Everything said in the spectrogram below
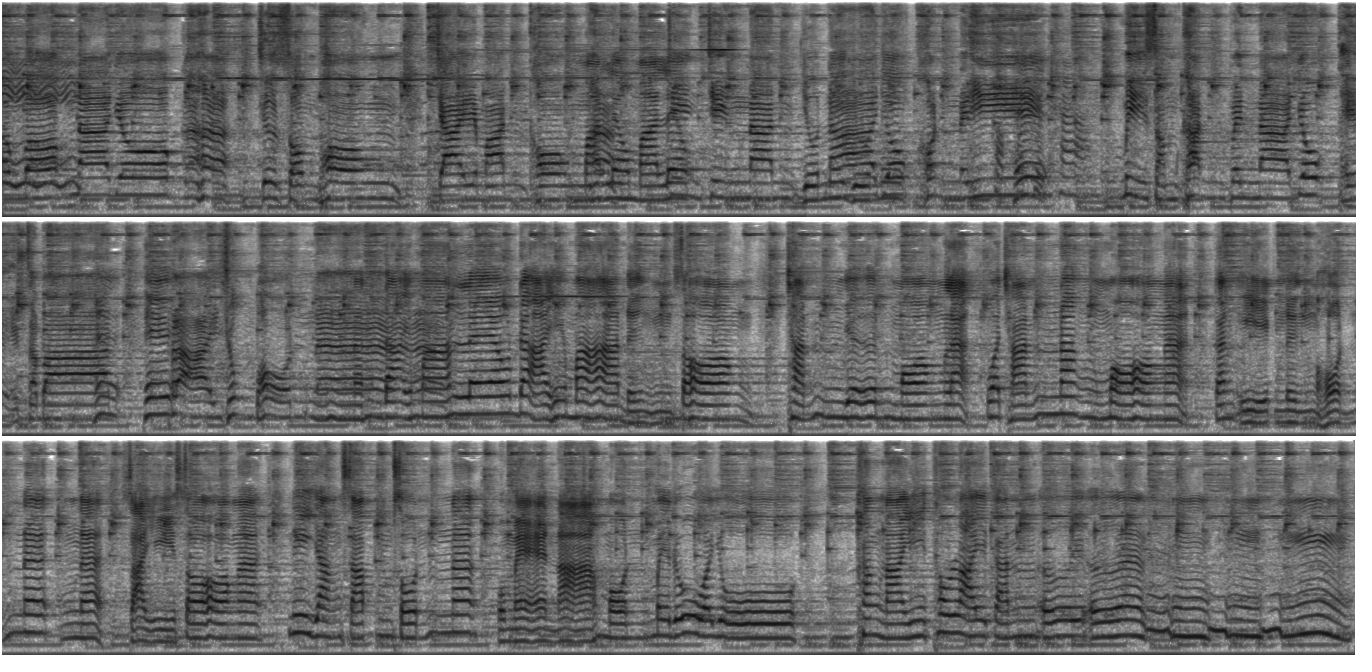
ต้องบอกนายก ชื่อสมพงษ์ใจมันคงมาแล้วมาแล้วจริงๆนั้นอยู่นี่อยู่นี่นายกคนนี้เฮ้ค่ะมีสำคัญเป็นนายกเทศบาลเฮ้เฮ้ พรายชุมพลนะนั้นได้มาแล้วได้มาหนึ่งซอง ฉันยืนมองละว่าฉันนั่งมองอะกันอีกหนึ่งหนนะนะใส่ซองอะนี่ยังสับสนนะแม่หนามนไม่รู้ว่าอยู่ ข้างในเท่าไรกัน เอ้ยเอ้ย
